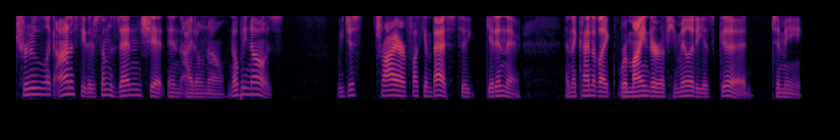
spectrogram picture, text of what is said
true like honesty. There's some zen shit and I don't know. Nobody knows. We just try our fucking best to get in there. And the kind of like reminder of humility is good to me.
